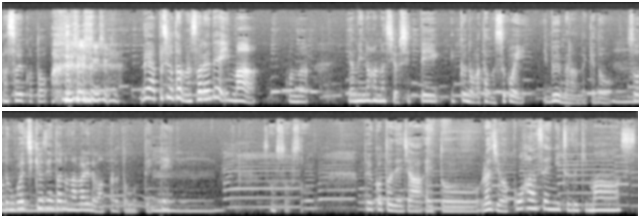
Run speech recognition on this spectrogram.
まあそういうこと。で私は多分それで今この闇の話を知っていくのが多分すごいブームなんだけどうん。そうでもこれ地球全体の流れでもあると思っていて、うん。そうそうそう。ということでじゃあ、えっとラジオは後半戦に続きます。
